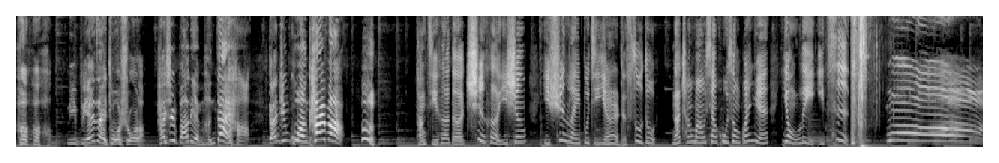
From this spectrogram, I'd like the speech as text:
哈哈哈！你别再多说了，还是把脸盆带好，赶紧滚开吧！哼。唐吉诃德斥喝一声，以迅雷不及掩耳的速度，拿长矛向护送官员用力一刺。哇！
